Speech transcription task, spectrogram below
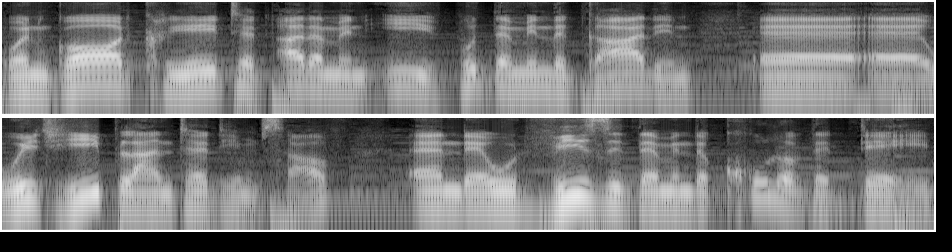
when God created Adam and Eve, put them in the garden uh, uh, which he planted himself, and they would visit them in the cool of the day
